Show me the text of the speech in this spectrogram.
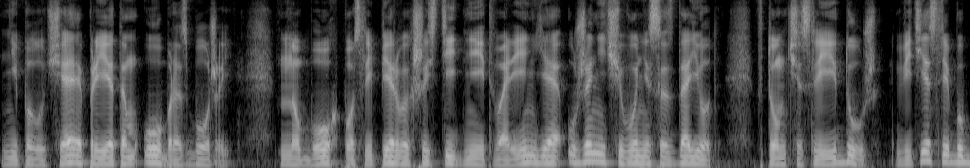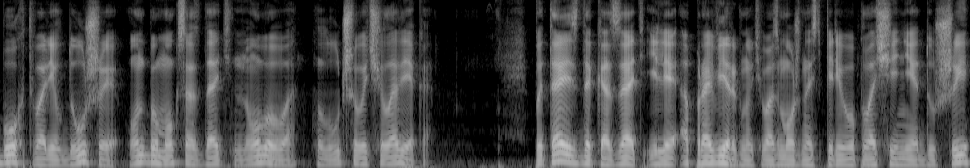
не получая при этом образ Божий. Но Бог после первых шести дней творения уже ничего не создает, в том числе и душ, ведь если бы Бог творил души, Он бы мог создать нового, лучшего человека. Пытаясь доказать или опровергнуть возможность перевоплощения души,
